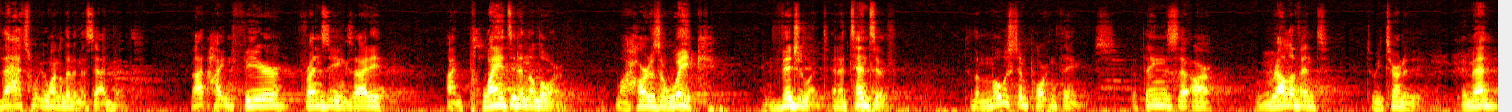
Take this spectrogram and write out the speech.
That's what we want to live in this Advent. Not heightened fear, frenzy, anxiety. I'm planted in the Lord. My heart is awake and vigilant and attentive to the most important things, the things that are relevant to eternity. Amen?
